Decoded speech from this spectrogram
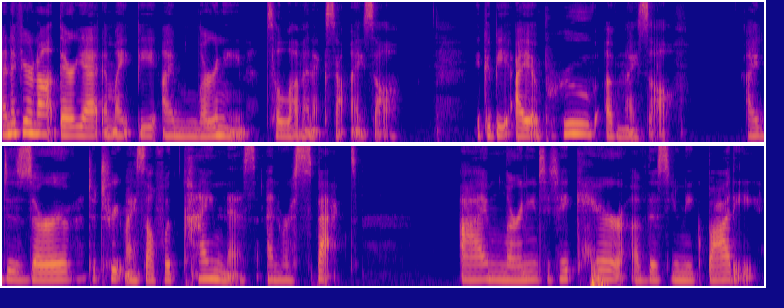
And if you're not there yet, it might be, I'm learning to love and accept myself. It could be, I approve of myself. I deserve to treat myself with kindness and respect. I'm learning to take care of this unique body.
